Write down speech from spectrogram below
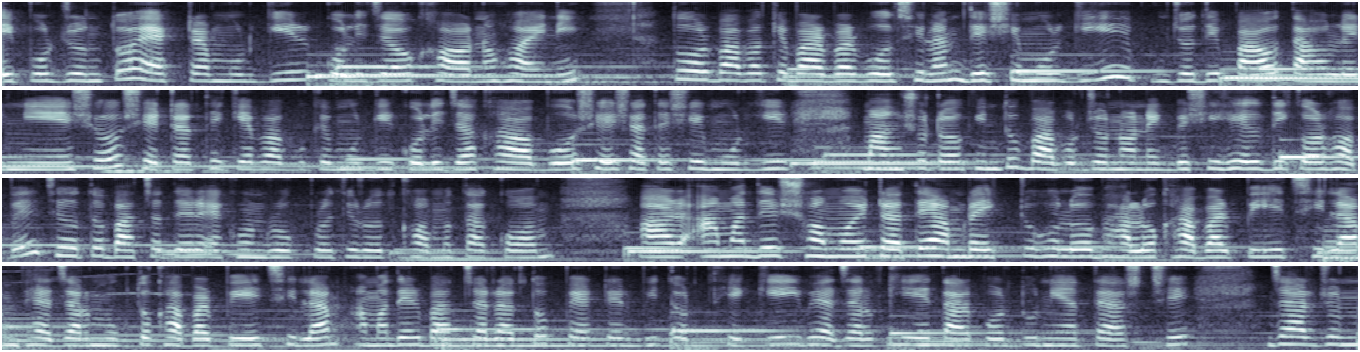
এই পর্যন্ত একটা মুরগির কলিজাও খাওয়ানো হয়নি। তো ওর বাবাকে বারবার বলছিলাম, দেশি মুরগি যদি পাও তাহলে নিয়ে এসো, সেটা থেকে বাবুকে মুরগির কলিজা খাওয়াবো, সেই সাথে সেই মুরগির মাংসটাও কিন্তু বাবুর জন্য অনেক বেশি হেলদিকর হবে। যেহেতু বাচ্চাদের এখন রোগ প্রতিরোধ ক্ষমতা কম, আর আমাদের সময়টাতে আমরা একটু হলেও ভালো খাবার পেয়েছিলাম ভেজাল মুক্ত খাবার পেয়েছিলাম। আমাদের বাচ্চারা তো পেটের ভিতর থেকেই ভেজাল খেয়ে তারপর দুনিয়াতে আসছে, যার জন্য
